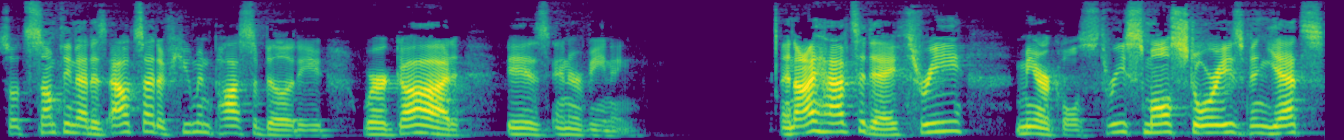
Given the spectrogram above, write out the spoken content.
So it's something that is outside of human possibility where God is intervening. And I have today three miracles, three small stories, vignettes,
